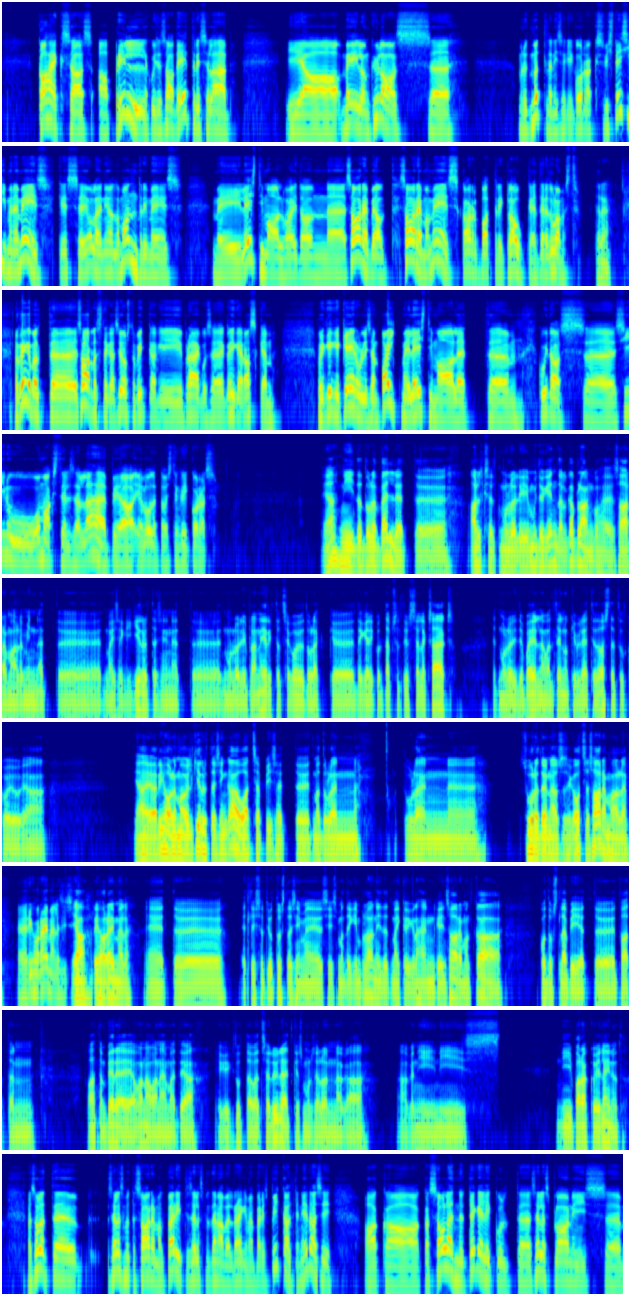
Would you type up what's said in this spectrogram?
kaheksas aprill, kui see saade eetrisse läheb. ja meil on külas, äh, ma nüüd mõtlen isegi korraks, vist esimene mees, kes ei ole nii-öelda mandrimees meil Eestimaal, vaid on äh, saare pealt Saaremaa mees Karl-Patrik Lauke, tere tulemast! tere! no kõigepealt äh, saarlastega seostub ikkagi praegu see kõige raskem või kõige keerulisem paik meil Eestimaal, et kuidas äh, sinu omakstel seal läheb ja, ja loodetavasti on kõik korras? jah, nii ta tuleb välja, et äh, algselt mul oli muidugi endal ka plaan kohe Saaremaale minna, et äh,, et ma isegi kirjutasin, et, et mul oli planeeritud see kojutulek tegelikult täpselt just selleks ajaks, et mul olid juba eelnevalt lennukipiletid ostetud koju ja ja, ja Rihole ma veel kirjutasin ka Whatsappis, et, et ma tulen, tulen suure tõenäosusega otse Saaremaale. Äh, Riho Räimele siis? jaa, Riho Räimele, et, et lihtsalt jutustasime ja siis ma tegin plaanid, et ma ikkagi lähen, käin Saaremaalt ka kodust läbi, et, et vaatan, vaatan pere ja vanavanemad ja, ja kõik tuttavad seal üle, et kes mul seal on, aga, aga nii, nii, nii paraku ei läinud. no sa oled äh, selles mõttes Saaremaalt pärit ja sellest me täna veel räägime päris pikalt ja nii edasi, aga kas sa oled nüüd tegelikult äh, selles plaanis äh,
